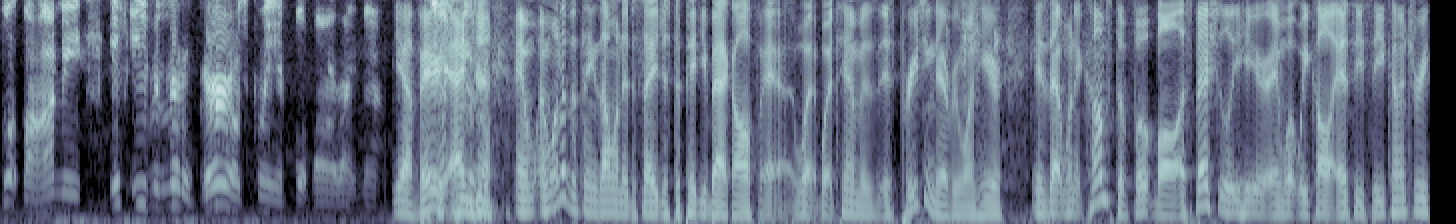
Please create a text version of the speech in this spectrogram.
football. I mean, it's even little girls playing football right now. Yeah, very Yes, accurate. And and one of the things I wanted to say, just to piggyback off uh, what what Tim is is preaching to everyone here, is that when it comes to football, especially here in what we call SEC country,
